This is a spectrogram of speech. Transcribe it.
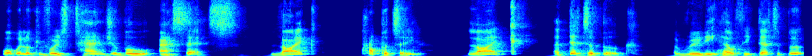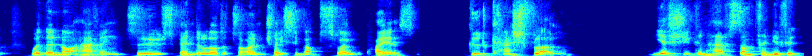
What we're looking for is tangible assets like property, like a debtor book, a really healthy debtor book where they're not having to spend a lot of time chasing up slow payers. Good cash flow. Yes, you can have something if it's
